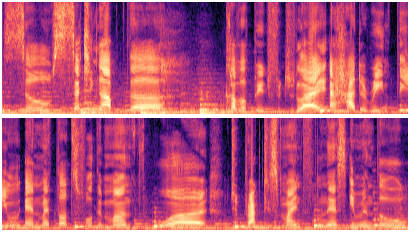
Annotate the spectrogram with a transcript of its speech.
So setting up the cover page for July, I had a rain theme and my thoughts for the month were to practice mindfulness even though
